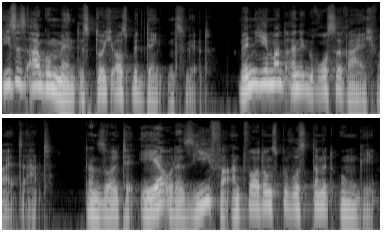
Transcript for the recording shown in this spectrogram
Dieses Argument ist durchaus bedenkenswert. Wenn jemand eine große Reichweite hat, dann sollte er oder sie verantwortungsbewusst damit umgehen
